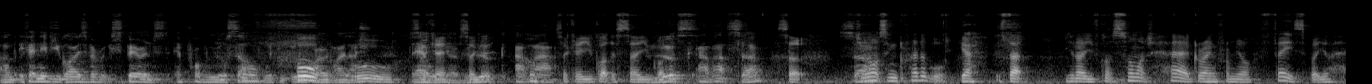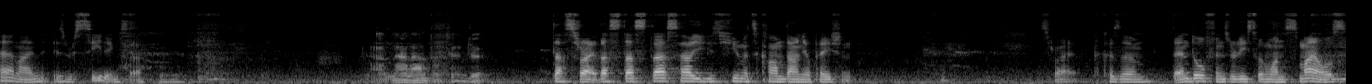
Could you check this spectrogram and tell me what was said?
um, if any of you guys have ever experienced a problem yourself with the Oh, ingrown eyelash. ooh, there okay, we go. okay. Look at Oh, that. It's okay. You've got this, sir. You've got Look this. at that, sir. So, do you know what's incredible? Yeah. Is that you know you've got so much hair growing from your face, but your hairline is receding, sir. Uh, now, now, Dr. Andrew. That's right. That's that's that's how you use humor to calm down your patient. That's right. Because um, the endorphins released when one smiles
